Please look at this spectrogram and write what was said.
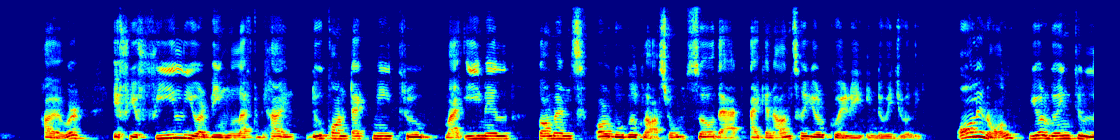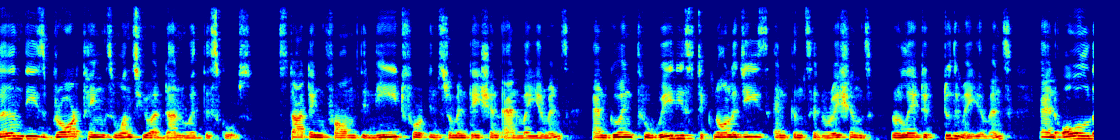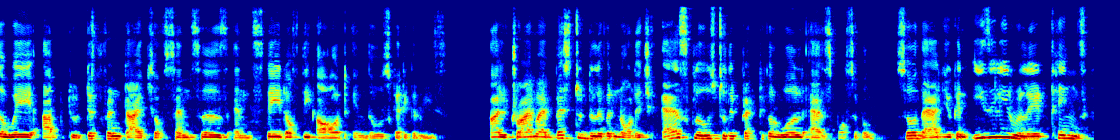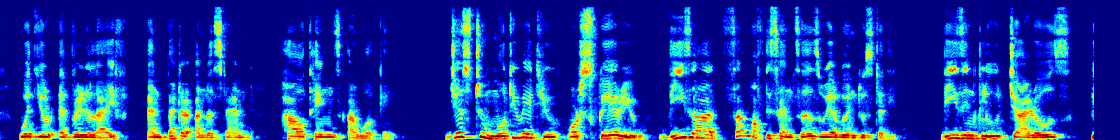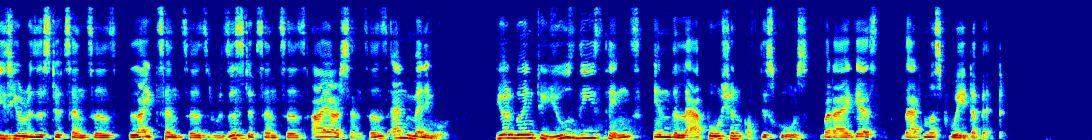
However, if you feel you are being left behind, do contact me through my email, comments or Google Classroom so that I can answer your query individually. All in all, you are going to learn these broad things once you are done with this course, starting from the need for instrumentation and measurements and going through various technologies and considerations related to the measurements and all the way up to different types of sensors and state of the art in those categories. I'll try my best to deliver knowledge as close to the practical world as possible so that you can easily relate things with your everyday life and better understand how things are working. Just to motivate you or scare you, these are some of the sensors we are going to study. These include gyros, piezoresistive sensors, light sensors, resistive sensors, IR sensors, and many more. You are going to use these things in the lab portion of this course, but I guess that must wait a bit.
